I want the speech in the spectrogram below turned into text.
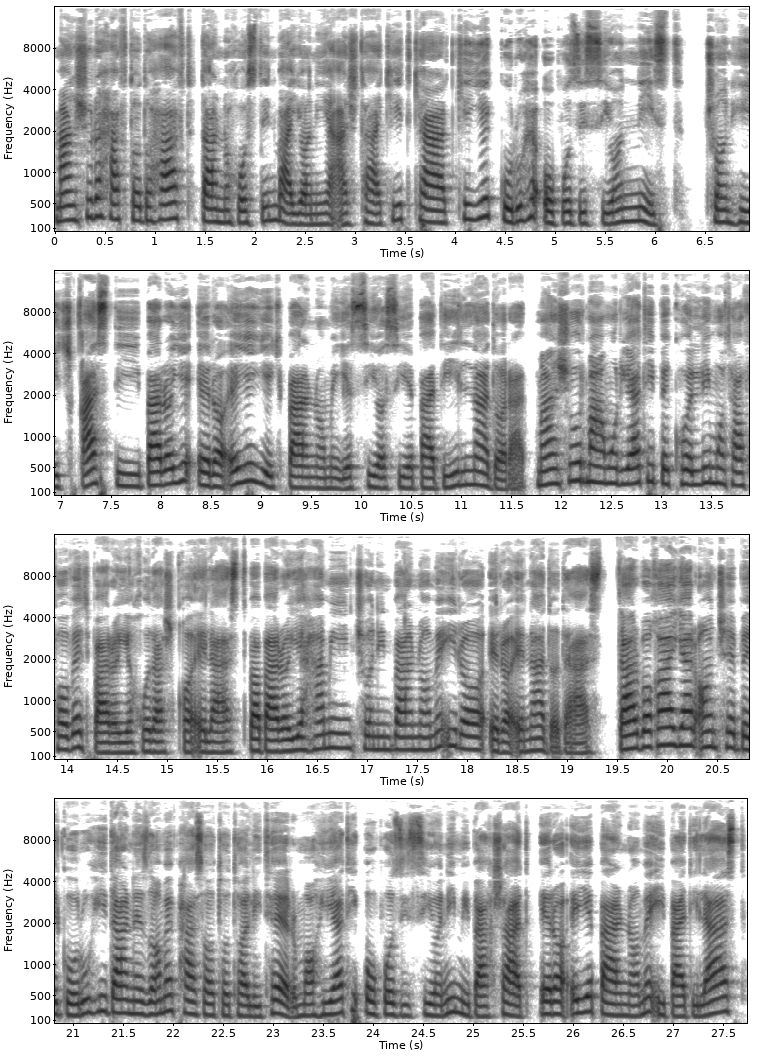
منشور 77 در نخستین بیانیه اش تاکید کرد که یک گروه اپوزیسیون نیست. چون هیچ قصدی برای ارائه یک برنامه سیاسی بدیل ندارد. منشور مأموریتی به کلی متفاوت برای خودش قائل است و برای همین چنین برنامه ای را ارائه نداده است. در واقع اگر آنچه به گروهی در نظام پساتوتالیتر ماهیتی اپوزیسیونی میبخشد ارائه برنامه ای بدیل است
